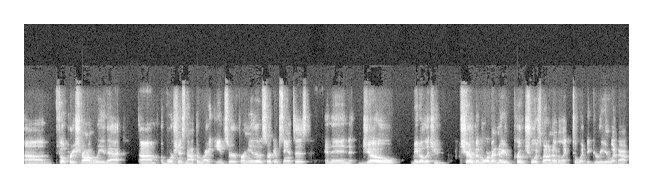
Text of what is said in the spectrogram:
um, feel pretty strongly that um, abortion is not the right answer for any of those circumstances. And then Joe, maybe I'll let you share a little bit more, but I know you're pro-choice, but I don't know to like to what degree or whatnot.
